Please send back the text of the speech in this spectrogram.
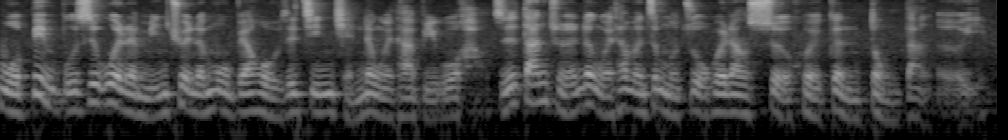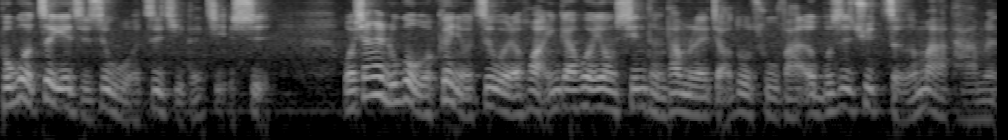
我并不是为了明确的目标或者是金钱，认为他比我好，只是单纯的认为他们这么做会让社会更动荡而已。不过这也只是我自己的解释。我相信，如果我更有智慧的话，应该会用心疼他们的角度出发，而不是去责骂他们。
